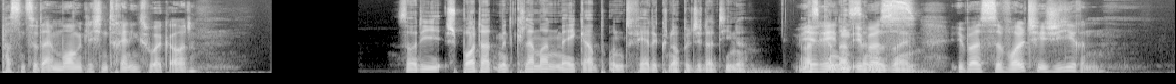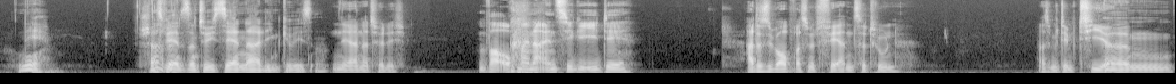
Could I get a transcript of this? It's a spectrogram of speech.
Passend zu deinem morgendlichen Trainingsworkout. So, die Sportart mit Klammern, Make-up und Pferdeknoppelgelatine. Wir Was kann reden das denn wohl übers, sein? übers Voltigieren. Nee. Das wäre jetzt natürlich sehr naheliegend gewesen. Ja, natürlich. War auch meine einzige Idee. Hat es überhaupt was mit Pferden zu tun? Also mit dem Tier? Ähm,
